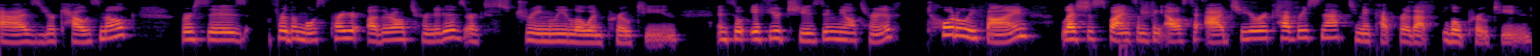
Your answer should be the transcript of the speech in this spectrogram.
as your cow's milk, versus for the most part, your other alternatives are extremely low in protein. And so if you're choosing the alternative, totally fine. Let's just find something else to add to your recovery snack to make up for that low protein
